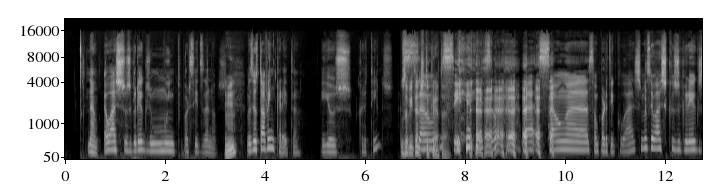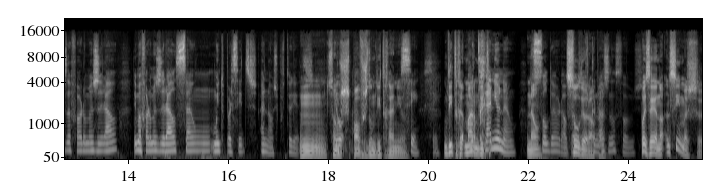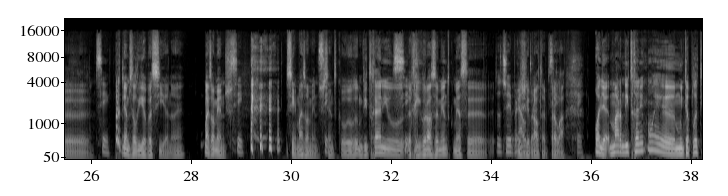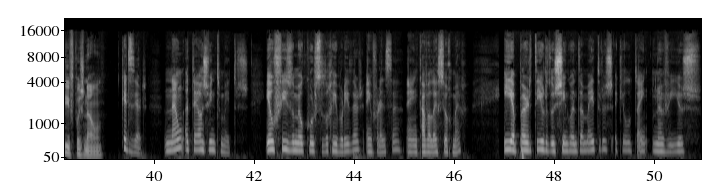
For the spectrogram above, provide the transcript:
Não, eu acho os gregos muito parecidos a nós. Hum? Mas eu estava em Creta e os cretinos? Os habitantes de são- Creta. Sim, é isso. Ah, são, ah, são particulares, mas eu acho que os gregos, da forma geral, de uma forma geral, são muito parecidos a nós, portugueses. Hum, somos Eu- povos do Mediterrâneo. Sim, sim. Mediterra- Mar Mediterrâneo não. Não. Sul da Europa. Sul da Europa. Porque nós não somos. Pois é, nó- sim, mas eh, Sim, partilhamos ali a bacia, não é? Mais ou menos. sim. Sim, mais ou menos. Sim. Sendo que o Mediterrâneo Sim. rigorosamente começa. Do Gibraltar. Gibraltar, para Sim, lá. sim. Olha, mar Mediterrâneo não é muito apelativo, pois não? Quer dizer, não até aos 20 metros. Eu fiz o meu curso de rebreather em França, em Cavalet-sur-Mer, e a partir dos 50 metros aquilo tem navios,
